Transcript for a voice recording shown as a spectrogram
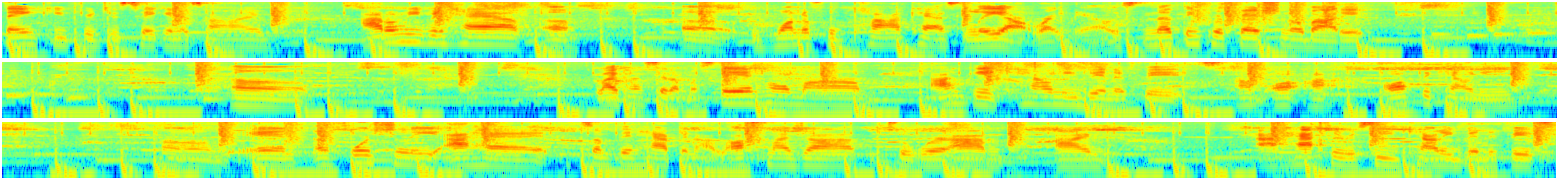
thank you for just taking the time. I don't even have a, a wonderful podcast layout right now. It's nothing professional about it. Um, like I said, I'm a stay-at-home mom. I get county benefits. I'm off the county. Um, and unfortunately, I had something happen. I lost my job to where I'm, I'm, I have to receive county benefits.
